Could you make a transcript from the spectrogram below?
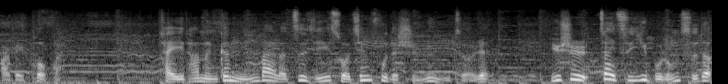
而被破坏。太一他们更明白了自己所肩负的使命与责任，于是再次义不容辞地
